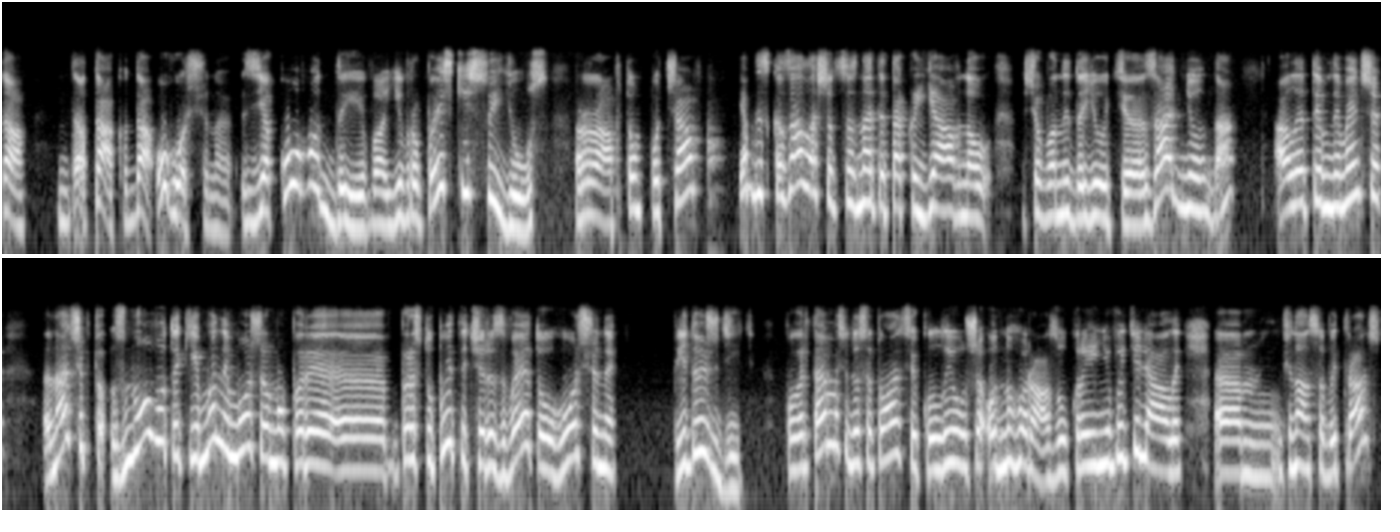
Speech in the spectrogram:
Да, да, так, да, Угорщиною. З якого дива Європейський Союз раптом почав. Я б не сказала, що це, знаєте, так явно, що вони дають е, задню, да? але тим не менше, начебто, знову таки ми не можемо пере, е, переступити через вето Угорщини. Підождіть. Повертаємося до ситуації, коли вже одного разу Україні виділяли ем, фінансовий транш,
